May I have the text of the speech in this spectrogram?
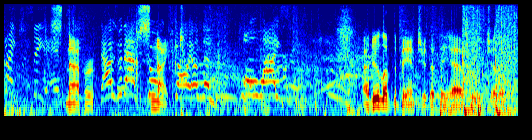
Great to see you, Em. Snapper. Those without Sniped. swords die on them! Always! I do love the banter that they have with each other.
